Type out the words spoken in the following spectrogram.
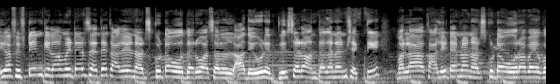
ఇక ఫిఫ్టీన్ కిలోమీటర్స్ అయితే ఖాళీ నడుచుకుంటా పోతారు. అసలు ఆ దేవుడు ఎట్లా ఇస్తాడో అంతగానం శక్తి. మళ్ళా ఖాళీ టైంలో నడుచుకుంటా ఓరా ఒక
